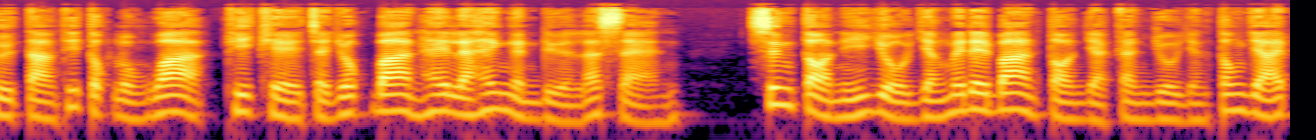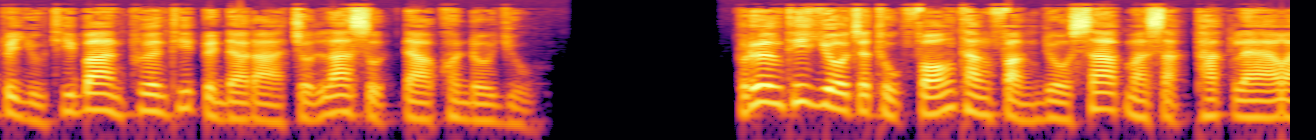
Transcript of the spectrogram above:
คือตามที่ตกลงว่าพีเคจะยกบ้านให้และให้เงินเดือนละแสน ซึ่งตอนนี้โยยังไม่ได้บ้านตอนหย่ากันโยยังต้องย้ายไปอยู่ที่บ้านเพื่อนที่เป็นดาราจนล่าสุดดาวคอนโดอยู่ เรื่องที่โยจะถูกฟ้องทางฝั่งโยทราบมาสักพักแล้ว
